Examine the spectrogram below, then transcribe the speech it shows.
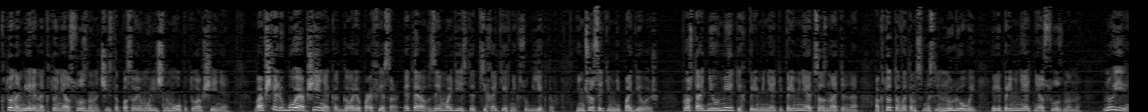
Кто намеренно, кто неосознанно, чисто по своему личному опыту общения. Вообще любое общение, как говорил профессор, это взаимодействие психотехник субъектов. И ничего с этим не поделаешь. Просто одни умеют их применять и применяют сознательно, а кто-то в этом смысле нулевый или применяет неосознанно. Ну и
